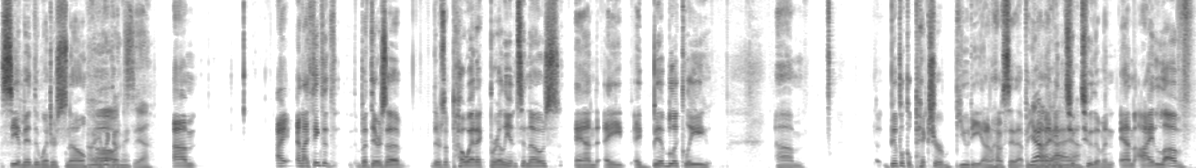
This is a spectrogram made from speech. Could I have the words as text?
See amid the winter snow. Oh, you like that, it's- Nate? yeah. I and I think that, but there's a there's a poetic brilliance in those and a a biblically um biblical picture beauty. I don't know how to say that, but you Yeah, know what I mean to, yeah. to them and and I love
